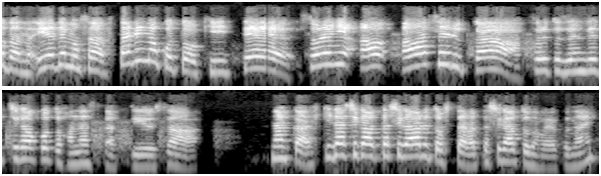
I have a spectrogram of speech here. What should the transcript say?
う？だな。いや、でもさ、二人のことを聞いて、それにあ合わせるか、それと全然違うことを話すかっていうさ、なんか引き出しが私があるとしたら私が後の方がよくない？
